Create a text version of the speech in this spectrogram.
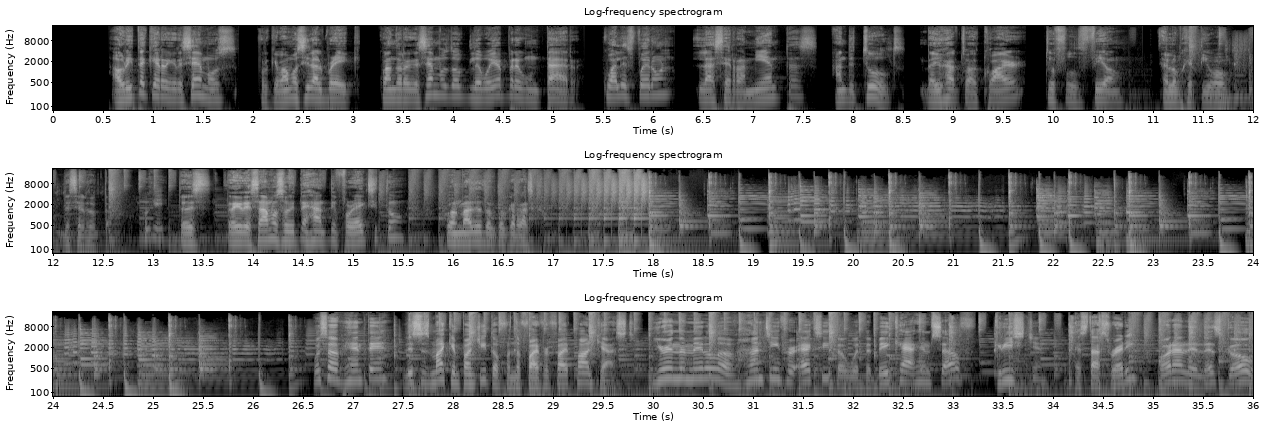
Ahorita que regresemos, porque vamos a ir al break, cuando regresemos, Doc, le voy a preguntar cuáles fueron las herramientas and the tools that you have to acquire to fulfill el objetivo de ser doctor. Ok. Entonces, regresamos ahorita en Hunting for Éxito con más del doctor Carrasco. What's up, gente? This is Mike and Panchito from the Five for Five podcast. You're in the middle of hunting for éxito with the big cat himself, Christian. ¿Estás ready? Órale, let's go.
